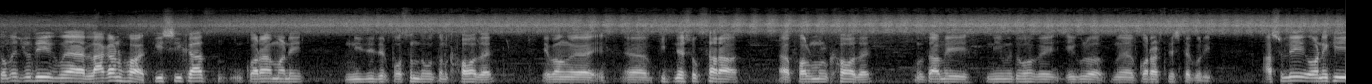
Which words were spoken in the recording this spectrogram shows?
তবে যদি লাগানো হয় কৃষি কাজ করা মানে নিজেদের পছন্দ মতন খাওয়া যায় এবং কীটনাশক ছাড়া ফলমূল খাওয়া যায়। মূলত আমি নিয়মিতভাবে এগুলো করার চেষ্টা করি। আসলে অনেকেই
